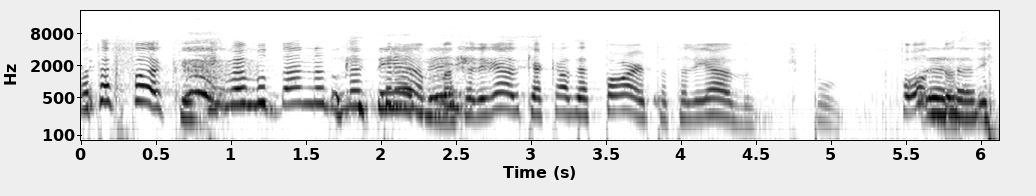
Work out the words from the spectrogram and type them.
What the fuck? O que, vai mudar na, na trama, tá ligado? Que a casa é torta, tá ligado? Tipo, foda-se.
